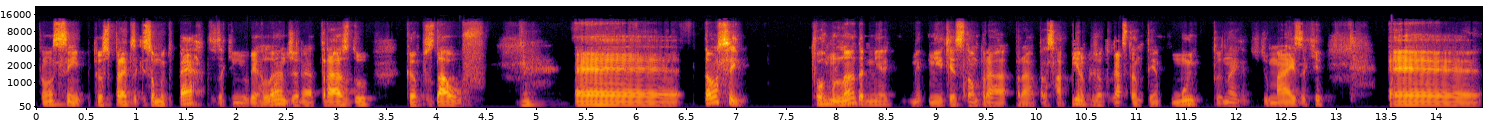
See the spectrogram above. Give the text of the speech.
Então, assim, porque os prédios aqui são muito perto, aqui em Uberlândia, né, atrás do campus da UF. Uhum. É, então, assim, formulando a minha, minha questão para Sabina, porque eu já estou gastando tempo muito né, demais aqui. É,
